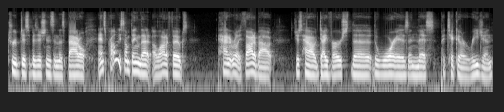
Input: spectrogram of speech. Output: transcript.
troop dispositions in this battle, and it's probably something that a lot of folks hadn't really thought about just how diverse the, the war is in this particular region.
